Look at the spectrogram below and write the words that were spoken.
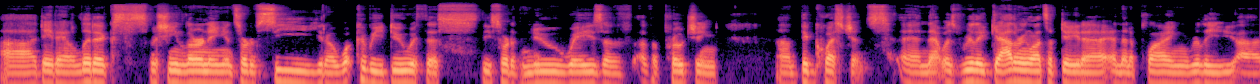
uh, data analytics, machine learning, and sort of see, you know, what could we do with this, these sort of new ways of, of approaching um, big questions. And that was really gathering lots of data and then applying really uh,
